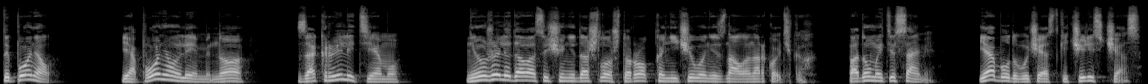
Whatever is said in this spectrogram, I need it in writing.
Ты понял? Я понял, Лемми, но... Закрыли тему. Неужели до вас еще не дошло, что Рокко ничего не знал о наркотиках? Подумайте сами. Я буду в участке через час.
